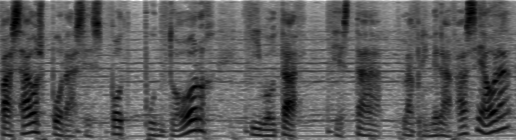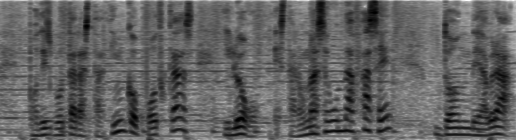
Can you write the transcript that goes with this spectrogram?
pasaos por asespot.org y votad. Está la primera fase ahora, podéis votar hasta 5 podcasts y luego estará una segunda fase donde habrá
